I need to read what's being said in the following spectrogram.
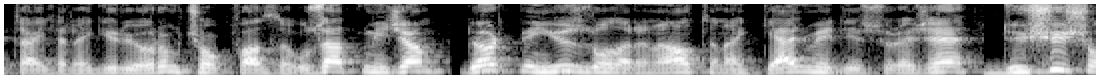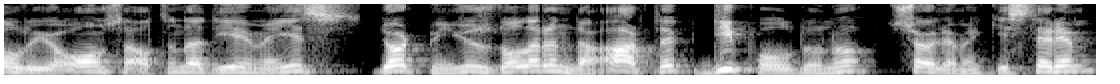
detaylara giriyorum. Çok fazla uzatmayacağım. 4100 doların altına gelmediği sürece düşüş oluyor ons altında diyemeyiz. 4100 doların da artık dip olduğunu söylemek isterim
